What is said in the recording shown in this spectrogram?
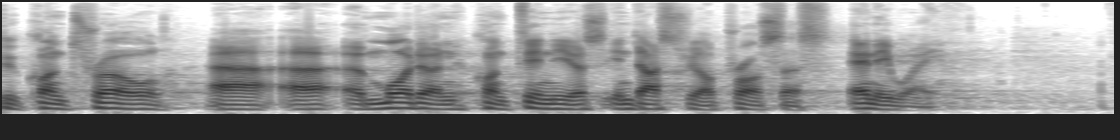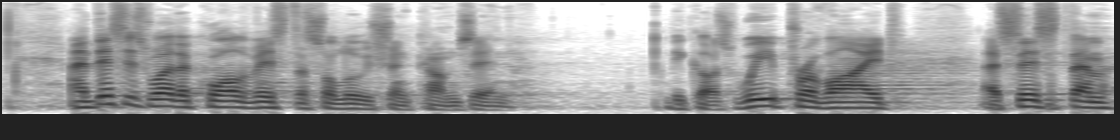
to control uh, a modern continuous industrial process anyway. And this is where the Qualvista solution comes in, because we provide a system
